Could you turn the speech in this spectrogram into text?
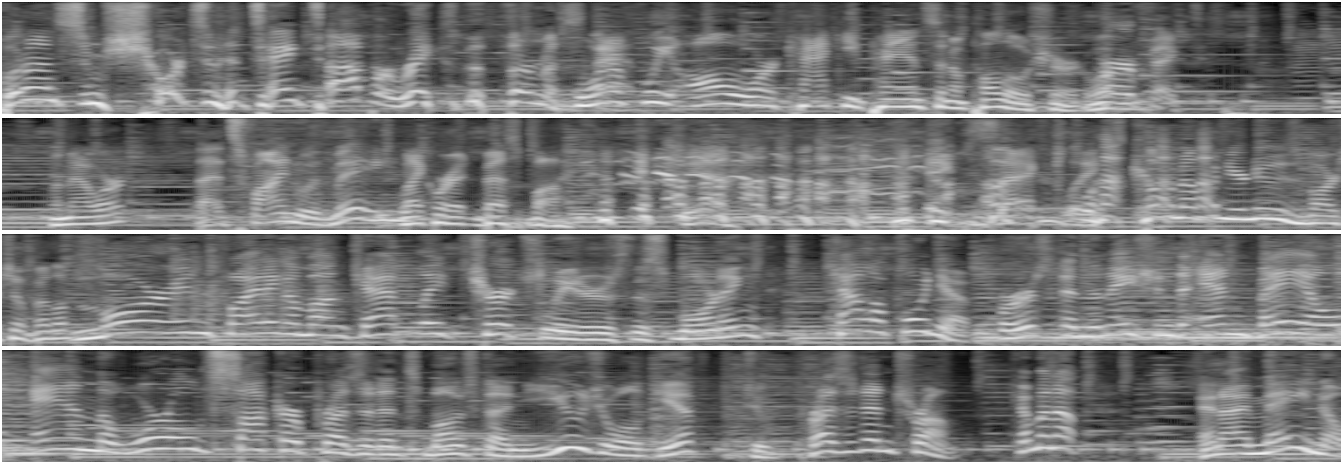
Put on some shorts and a tank top or raise the thermostat. What if we all wore khaki pants and a polo shirt? What, Perfect. Wouldn't that work? That's fine with me. Like we're at Best Buy. yeah. exactly. What's coming up in your news, Marshall Phillips? More infighting among Catholic church leaders this morning. California, first in the nation to end bail, and the world soccer president's most unusual gift to President Trump. Coming up. And I may know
